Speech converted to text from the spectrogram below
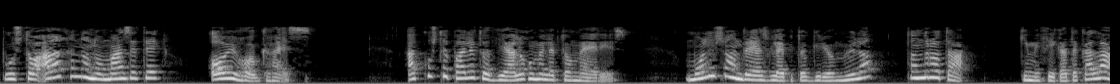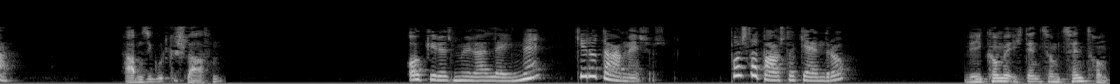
που στο Άχεν ονομάζεται Eurogress. Ακούστε πάλι το διάλογο με λεπτομέρειες. Μόλις ο Ανδρέας βλέπει τον κύριο Μούλα, τον ρωτά «Κοιμηθήκατε καλά» Haben Sie gut geschlafen? Ο κύριος Μούλα λέει ναι και ρωτά αμέσως. Πώς θα πάω στο κέντρο; Wie komme ich denn zum Zentrum?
